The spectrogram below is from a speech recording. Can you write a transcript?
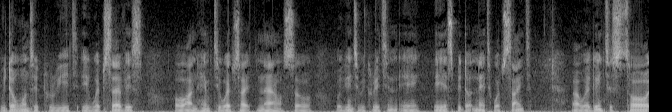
we don't want to create a web service or an empty website now. So we're going to be creating a ASP.NET website uh, we're going to store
